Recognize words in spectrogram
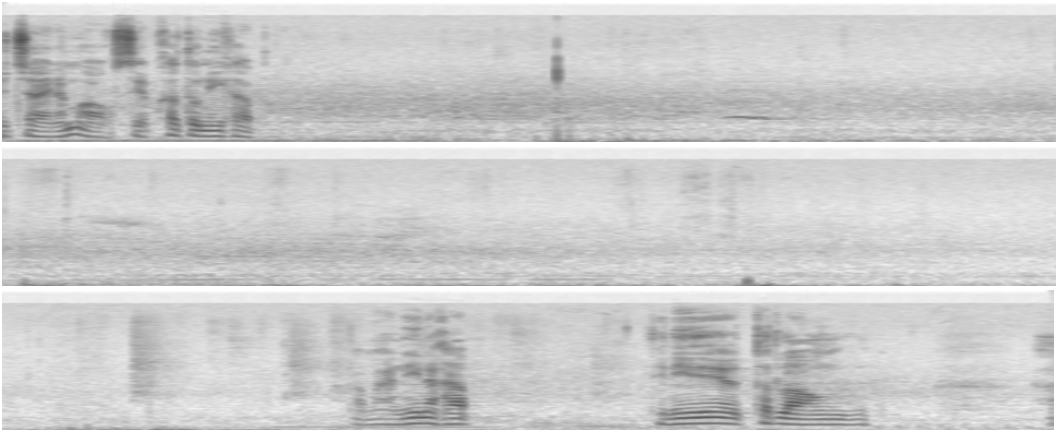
ดยจ่ายน้ำออกเสียบเข้าตรงนี้ครับ มาณนี้นะครับ ทีนี้ทดลองอ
